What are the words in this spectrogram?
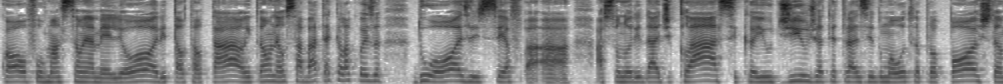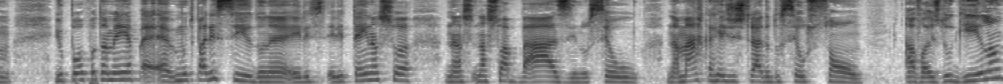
qual formação é a melhor e tal, tal, tal. Então, né, o Sabá tem aquela coisa do Ozzy de ser a, a, a sonoridade clássica e o Dio já ter trazido uma outra proposta. E o Purple também é, é, é muito parecido, né? Ele, ele tem na sua, na, na sua base, no seu, na marca registrada do seu som, a voz do Gillan,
